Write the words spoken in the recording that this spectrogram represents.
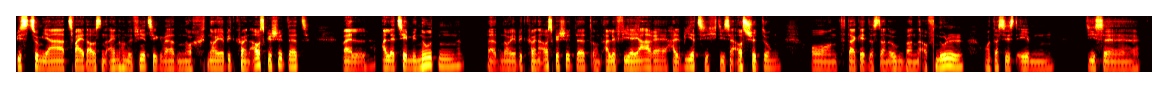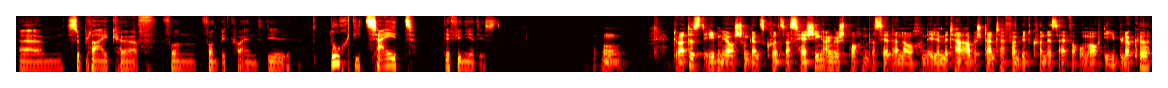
bis zum Jahr 2140 werden noch neue Bitcoin ausgeschüttet, weil alle zehn Minuten werden neue Bitcoin ausgeschüttet und alle vier Jahre halbiert sich diese Ausschüttung und da geht es dann irgendwann auf Null und das ist eben diese ähm, Supply Curve von, von Bitcoin, die durch die Zeit definiert ist. Hm. Du hattest eben ja auch schon ganz kurz das Hashing angesprochen, was ja dann auch ein elementarer Bestandteil von Bitcoin ist, einfach um auch die Blöcke,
